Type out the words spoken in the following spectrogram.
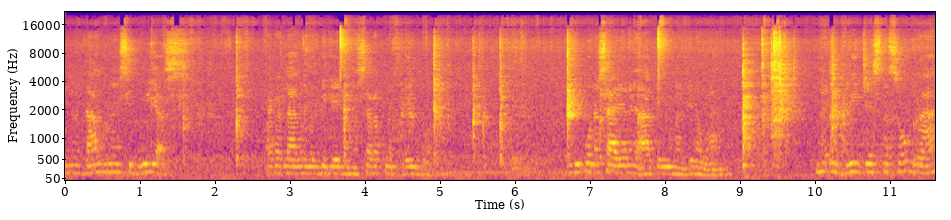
mga dahon ng sibuyas para lalo magbigay ng masarap na flavor. Hindi po nasayang yung ating mga ginawa. Mga ingredients na sobra.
